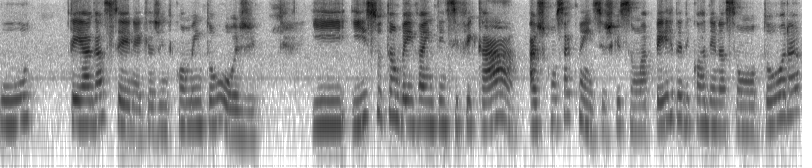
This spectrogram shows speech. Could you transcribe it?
o THC, né, que a gente comentou hoje. E isso também vai intensificar as consequências, que são a perda de coordenação motora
